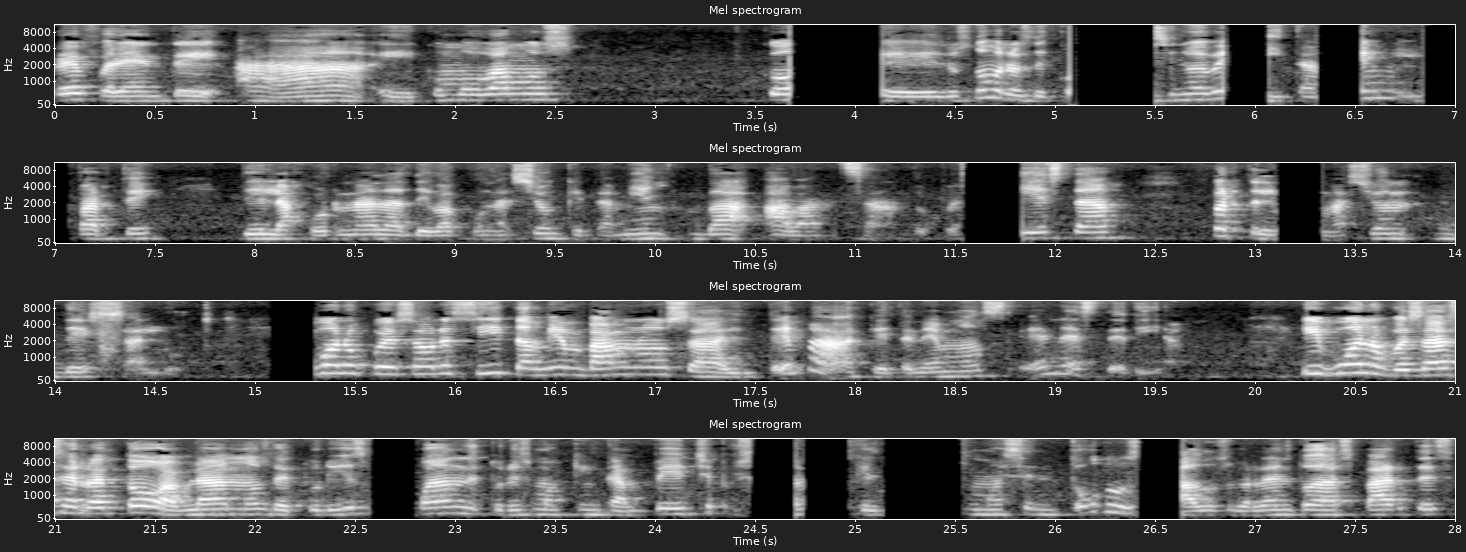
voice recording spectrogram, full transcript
referente a eh, cómo vamos con eh, los números de COVID-19 y también parte de la jornada de vacunación que también va avanzando. Pues ahí está parte de la información de salud. Bueno, pues ahora sí, también vámonos al tema que tenemos en este día. Y bueno, pues hace rato hablamos de turismo, Juan, de turismo aquí en Campeche, pero turismo es en todos lados, ¿verdad? En todas partes,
